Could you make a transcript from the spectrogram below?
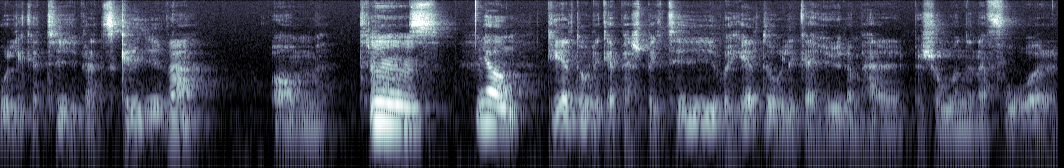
olika typer att skriva om trans. Ja, Helt olika perspektiv och helt olika hur de här personerna får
